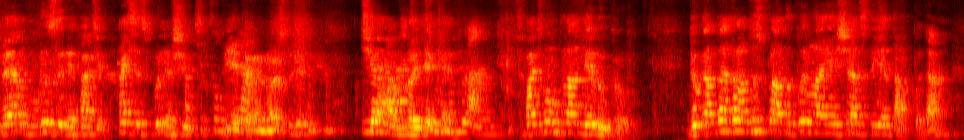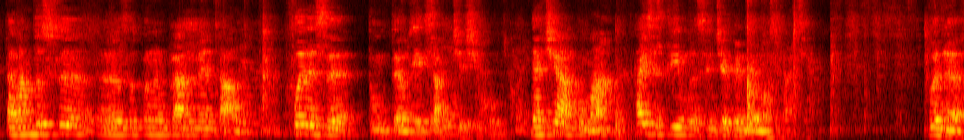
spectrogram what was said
noi am vrut să ne facem, hai să spunem și Faceți un prietenii plan. noștri, ce Da, am avut am noi de zis un gând. plan. Să facem un plan de lucru. Deocamdată am dus planul până la ieșească etapă, da? Dar l-am dus, uh, să spunem, în plan mental, fără să punctăm exact ce și cum. De aceea, acum, hai să scriem, să începem demonstrația. Până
